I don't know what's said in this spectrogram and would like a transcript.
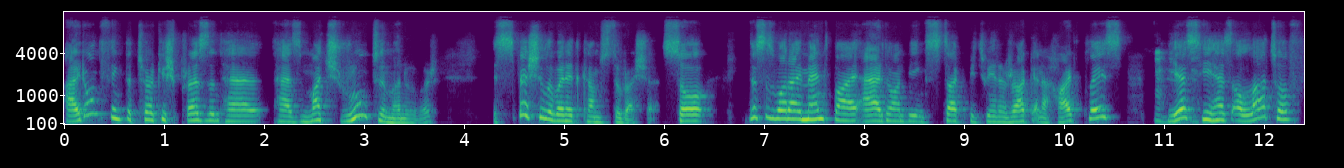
I don't think the Turkish president ha- has much room to maneuver, especially when it comes to Russia. So, this is what I meant by Erdogan being stuck between a rock and a hard place. Mm-hmm. Yes, he has a lot of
